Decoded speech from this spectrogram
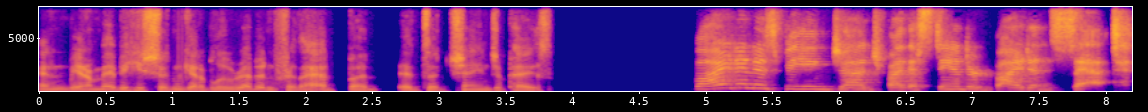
And you know maybe he shouldn't get a blue ribbon for that but it's a change of pace. Biden is being judged by the standard biden set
